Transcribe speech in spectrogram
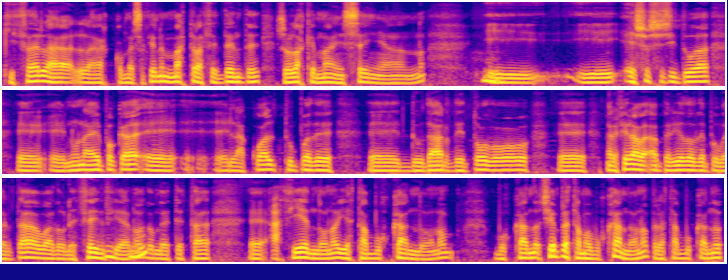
quizá las conversaciones más trascendentes son las que más enseñan, ¿no? Mm. Y, eso se sitúa eh, en una época eh, en la cual tú puedes eh, dudar de todo. Me refiero a, periodos de pubertad o adolescencia, ¿no? Donde te estás haciendo, ¿no? Y estás buscando, ¿no? Buscando, siempre estamos buscando, ¿no? Pero estás buscando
